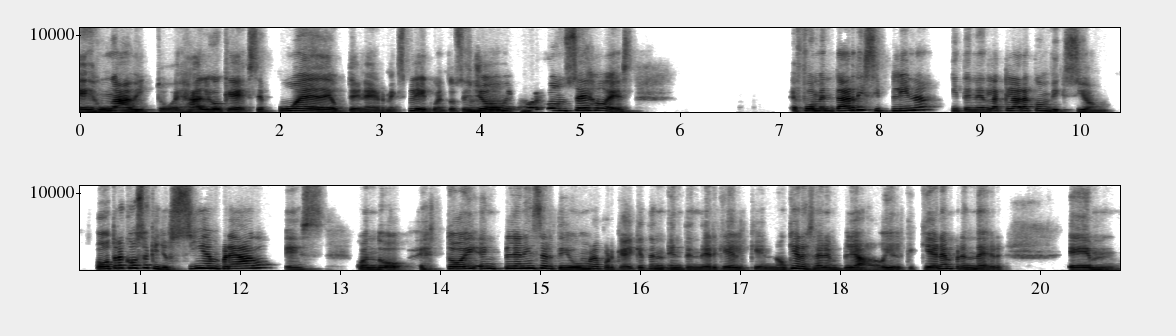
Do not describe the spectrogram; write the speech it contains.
es un hábito, es algo que se puede obtener, me explico. Entonces yo, mi mejor consejo es fomentar disciplina y tener la clara convicción. Otra cosa que yo siempre hago es cuando estoy en plena incertidumbre, porque hay que entender que el que no quiere ser empleado y el que quiere emprender, em,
